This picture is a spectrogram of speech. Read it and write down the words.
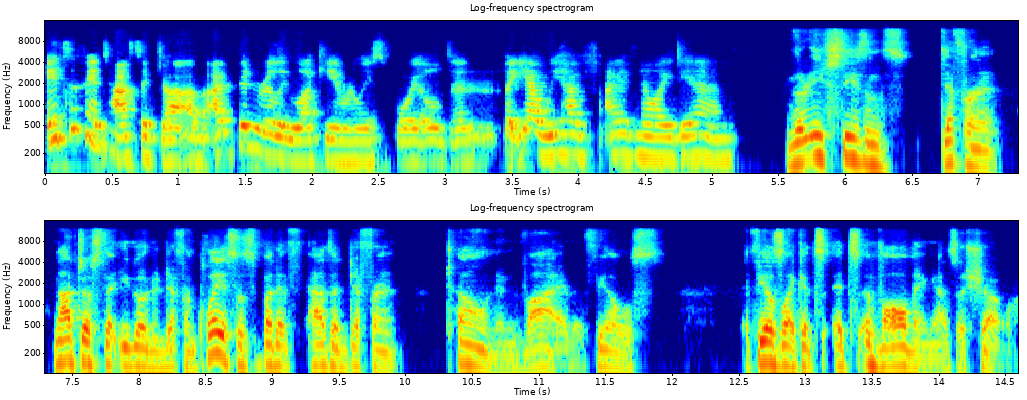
It's a fantastic job. I've been really lucky and really spoiled. And, but yeah, we have, I have no idea. They're each season's different. Not just that you go to different places, but it has a different tone and vibe. It feels it feels like it's it's evolving as a show.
